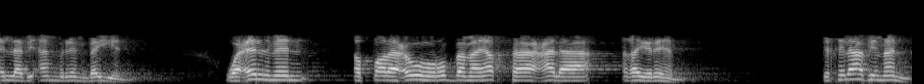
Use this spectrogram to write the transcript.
إلا بأمر بين. وعلم اطلعوه ربما يخفى على غيرهم. بخلاف من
